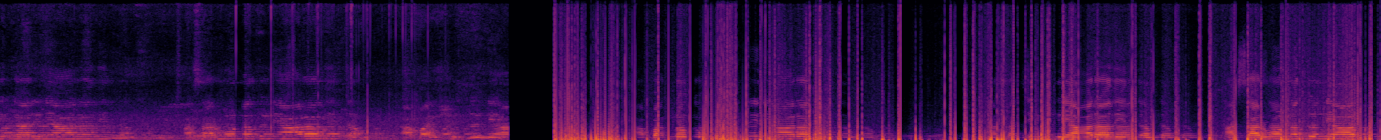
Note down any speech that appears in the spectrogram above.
సర్వాధికారిని ఆరాధిద్దాం ఆ సర్వోన్నతుని ఆరాధిద్దాం ఆ పరిశుద్ధుని ఆ పరలోకపు ఆరాధిద్దాం ఆ సజీవుని ఆరాధిద్దాం ఆ సర్వోన్నతుని ఆరాధిద్దాం.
